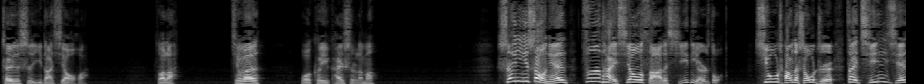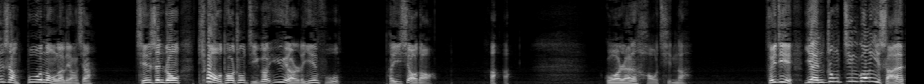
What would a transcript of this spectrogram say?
真是一大笑话。”算了，请问，我可以开始了吗？神医少年姿态潇洒的席地而坐，修长的手指在琴弦上拨弄了两下，琴身中跳脱出几个悦耳的音符。他一笑道：“哈哈，果然好琴呐！”随即眼中金光一闪，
